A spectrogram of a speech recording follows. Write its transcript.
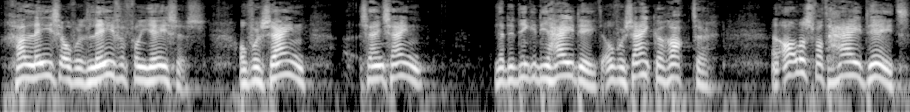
ga lezen over het leven van Jezus. Over zijn, zijn, zijn ja, de dingen die hij deed, over zijn karakter. En alles wat hij deed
